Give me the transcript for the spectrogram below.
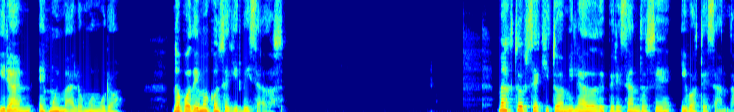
Irán es muy malo, murmuró. No podemos conseguir visados. Maxtop se agitó a mi lado desperezándose y bostezando.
